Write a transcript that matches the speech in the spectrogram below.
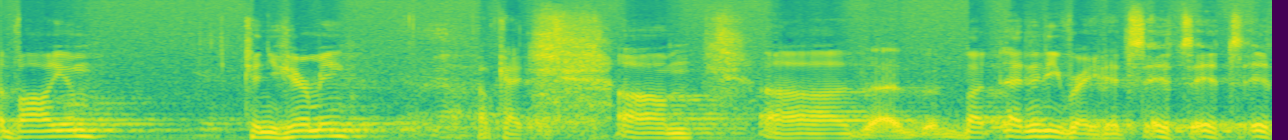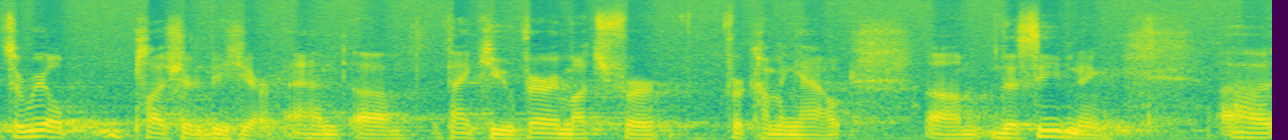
volume? Can you hear me? Okay. Um, uh, but at any rate, it's, it's, it's, it's a real pleasure to be here, and um, thank you very much for, for coming out um, this evening. Uh,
